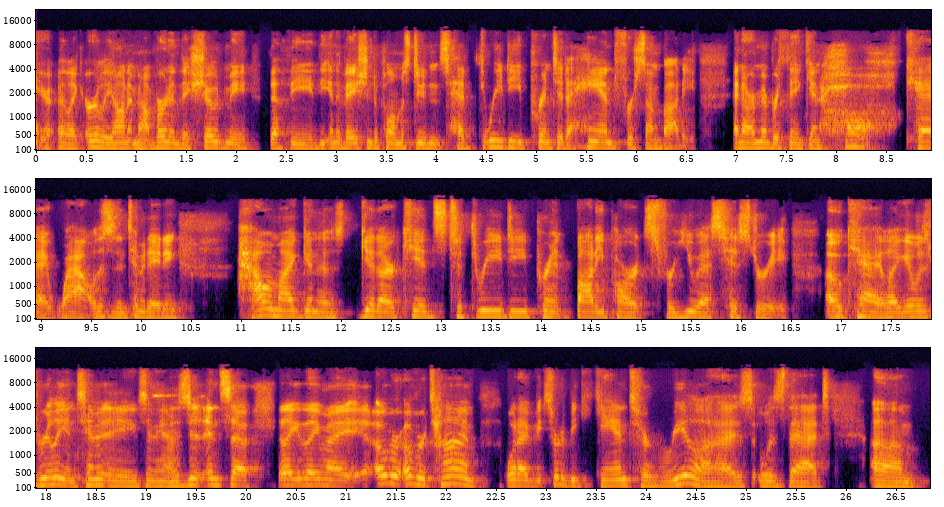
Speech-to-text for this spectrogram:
like early on at Mount Vernon, they showed me that the the innovation diploma students had 3D printed a hand for somebody, and I remember thinking, "Oh, okay, wow, this is intimidating. How am I gonna get our kids to 3D print body parts for U.S. history?" Okay, like it was really intimidating to me. Just, and so, like, like my over over time, what I sort of began to realize was that um,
